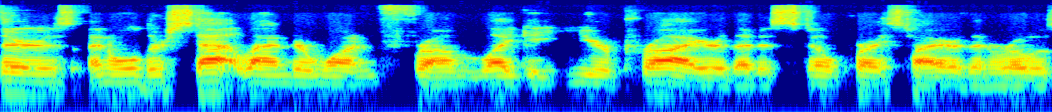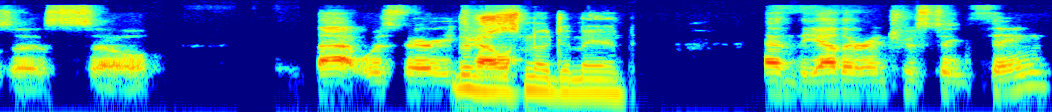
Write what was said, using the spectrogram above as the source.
there's an older Statlander one from like a year prior that is still priced higher than Rosa's. So that was very There's telling. just no demand. And the other interesting thing,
